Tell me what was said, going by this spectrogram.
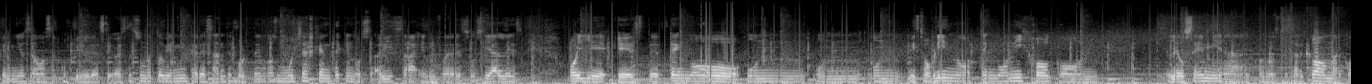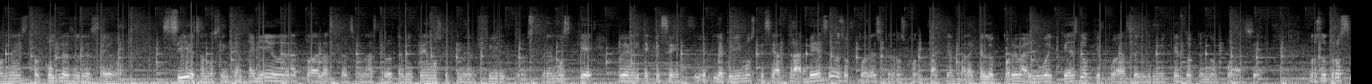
qué niños vamos a cumplir el deseo. Este es un dato bien interesante porque tenemos mucha gente que nos avisa en redes sociales, oye, este, tengo un, un, un mi sobrino, tengo un hijo con leucemia, con sarcoma, con esto, cumples el deseo. Sí, o sea, nos encantaría ayudar a todas las personas, pero también tenemos que tener filtros. Tenemos que, obviamente, que se, le, pedimos que sea a través de los doctores que nos contacten para que el doctor evalúe qué es lo que puede hacer el niño y qué es lo que no puede hacer. Nosotros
